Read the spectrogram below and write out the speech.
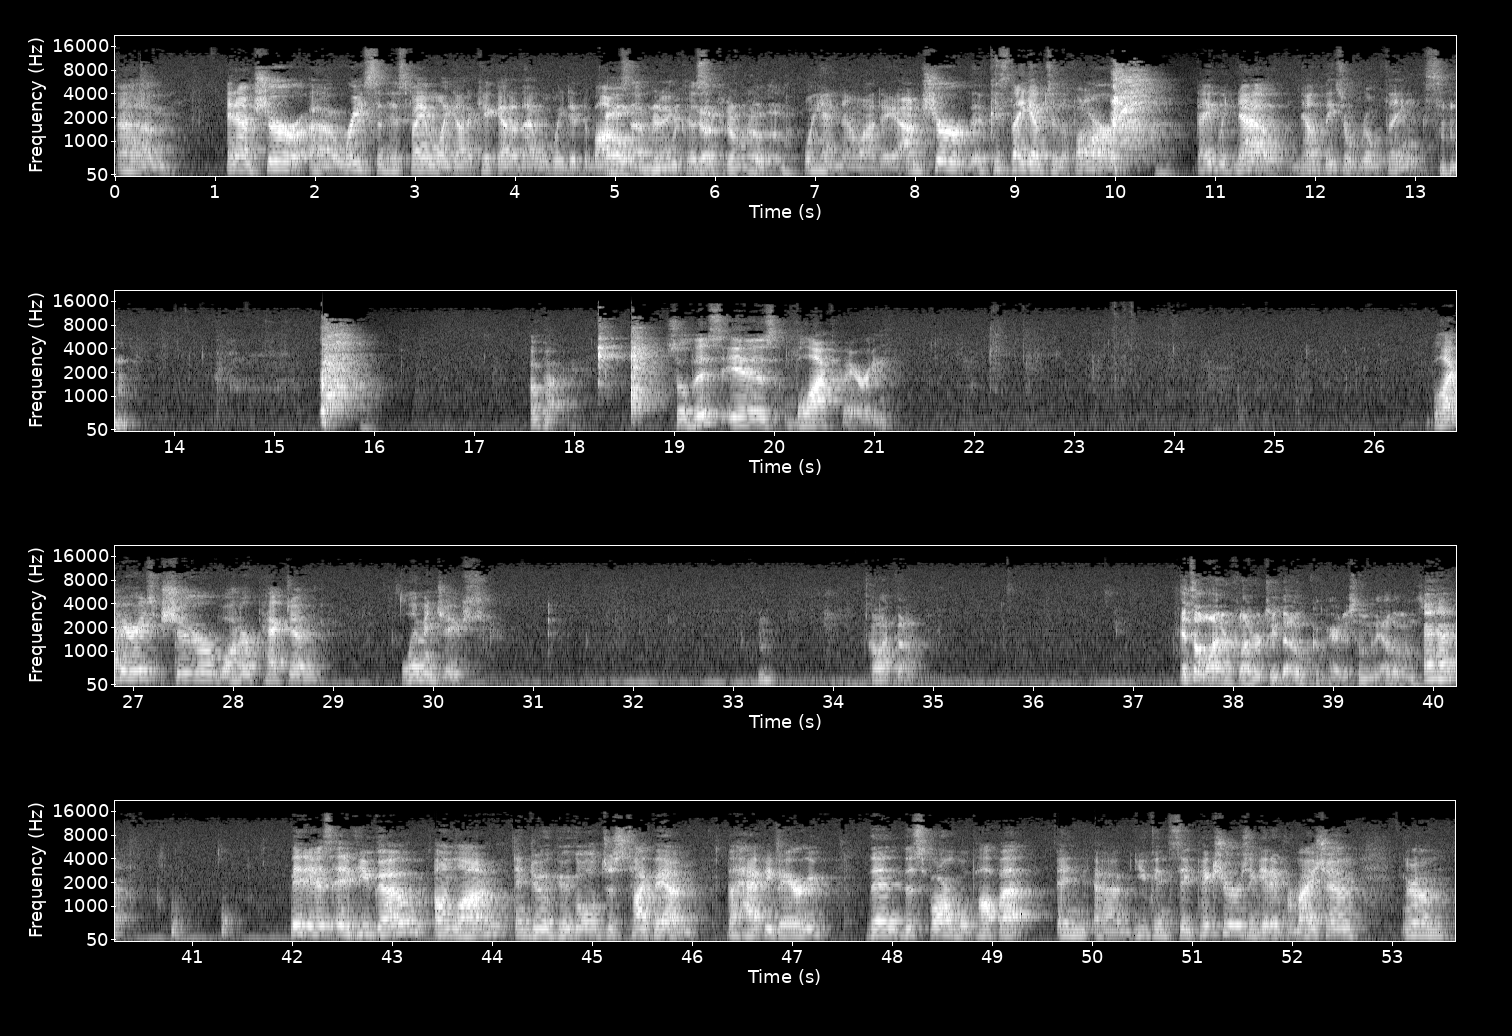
Um, and I'm sure uh, Reese and his family got a kick out of that when we did the box Oh, I opening mean, we, yeah, if you don't know them. we had no idea. I'm sure because they go to the farm, they would know. No, these are real things. okay. So this is blackberry. Blackberries, sugar, water, pectin, lemon juice. Hmm. I like that. It's a lighter flavor too, though, compared to some of the other ones. Uh huh. It is, and if you go online and do a Google, just type in the Happy Berry, then this farm will pop up, and um, you can see pictures and get information. Um,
